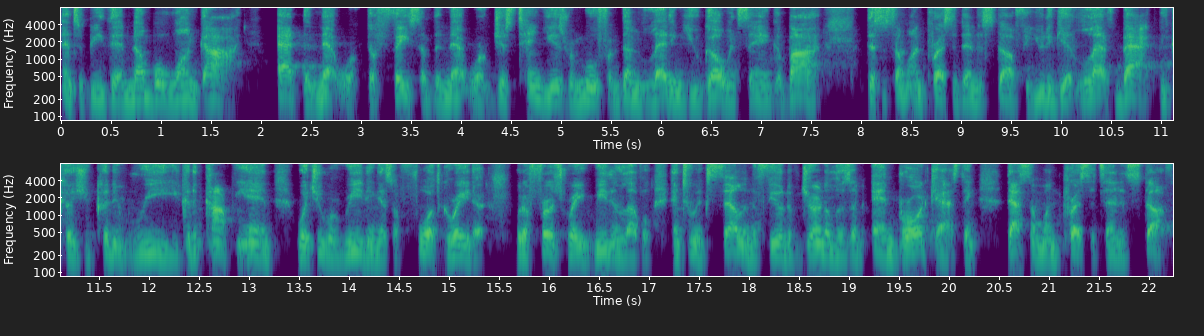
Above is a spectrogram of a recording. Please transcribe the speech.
and to be their number one guy at the network, the face of the network, just 10 years removed from them letting you go and saying goodbye. This is some unprecedented stuff for you to get left back because you couldn't read, you couldn't comprehend what you were reading as a fourth grader with a first grade reading level and to excel in the field of journalism and broadcasting. That's some unprecedented stuff.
